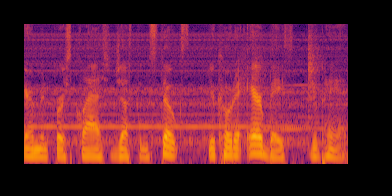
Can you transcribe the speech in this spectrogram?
Airman First Class Justin Stokes, Yokota Air Base, Japan.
